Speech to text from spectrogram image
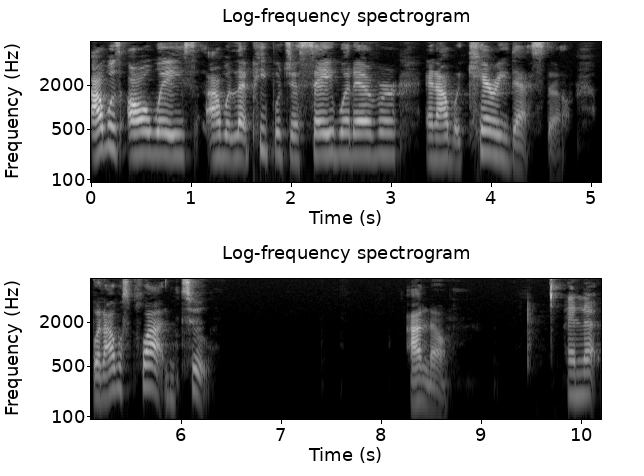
I, was always I would let people just say whatever, and I would carry that stuff. But I was plotting too. I know, and that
